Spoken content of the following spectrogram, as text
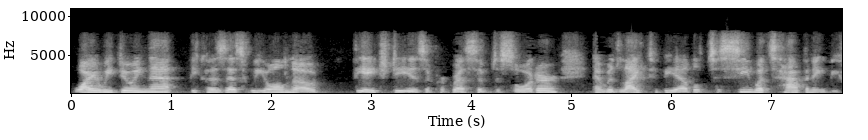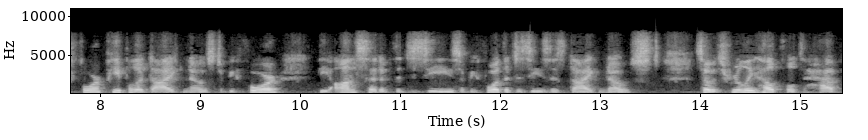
Why are we doing that? Because as we all know, the HD is a progressive disorder and would like to be able to see what's happening before people are diagnosed or before the onset of the disease or before the disease is diagnosed. So it's really helpful to have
